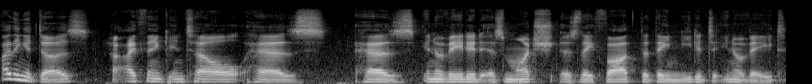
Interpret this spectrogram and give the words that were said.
I think it does. I think Intel has has innovated as much as they thought that they needed to innovate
